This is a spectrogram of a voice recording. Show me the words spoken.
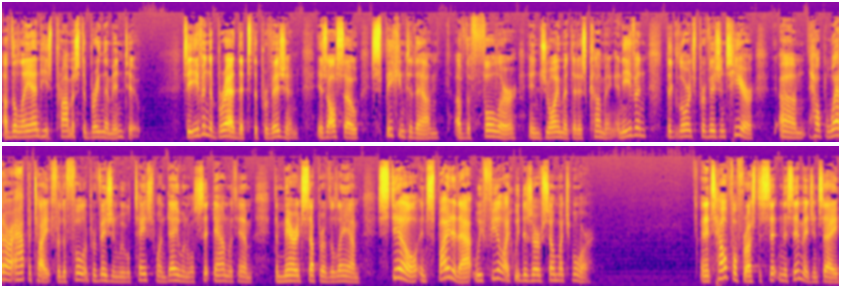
of the land He's promised to bring them into. See, even the bread that's the provision is also speaking to them of the fuller enjoyment that is coming. And even the Lord's provisions here um, help whet our appetite for the fuller provision we will taste one day when we'll sit down with Him, the marriage supper of the Lamb. Still, in spite of that, we feel like we deserve so much more. And it's helpful for us to sit in this image and say,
